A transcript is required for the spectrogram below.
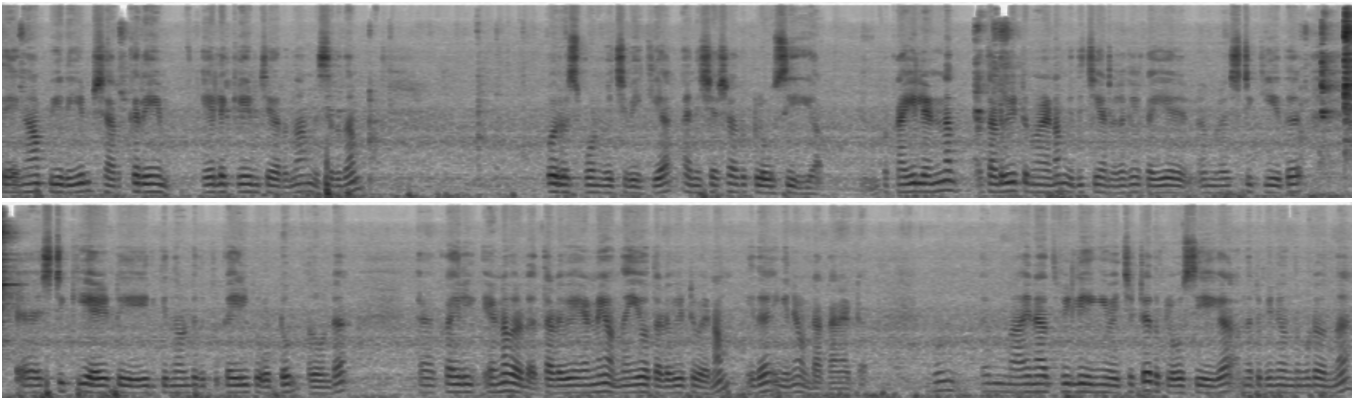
തേങ്ങാപ്പീരിയും ശർക്കരയും ഏലക്കയും ചേർന്ന മിശ്രിതം ഒരു സ്പൂൺ വെച്ച് വയ്ക്കുക അതിനുശേഷം അത് ക്ലോസ് ചെയ്യുക. അപ്പോൾ കയ്യിൽ എണ്ണ തടവിയിട്ട് വേണം ഇത് ചെയ്യാൻ. അല്ലെങ്കിൽ കൈ നമ്മൾ സ്റ്റിക്ക് ചെയ്ത് സ്റ്റിക്കി ആയിട്ട് ഇരിക്കുന്നതുകൊണ്ട് ഇത് കയ്യിൽ പൊട്ടും. അതുകൊണ്ട് കയ്യിൽ എണ്ണ തട- തടവി എണ്ണയോ നെയ്യോ തടവിയിട്ട് വേണം ഇത് ഇങ്ങനെ ഉണ്ടാക്കാനായിട്ട്. അപ്പം അതിനകത്ത് ഫില്ല് വെച്ചിട്ട് അത് ക്ലോസ് ചെയ്യുക. എന്നിട്ട് പിന്നെ ഒന്നും കൂടെ ഒന്ന്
